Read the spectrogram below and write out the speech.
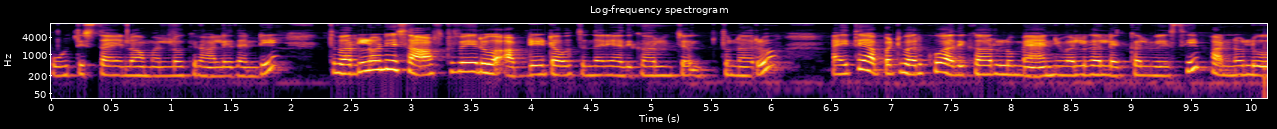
పూర్తి స్థాయిలో అమల్లోకి రాలేదండి. త్వరలోనే సాఫ్ట్వేర్ అప్డేట్ అవుతుందని అధికారులు చెబుతున్నారు. అయితే అప్పటి వరకు అధికారులు మాన్యువల్గా లెక్కలు వేసి పన్నులు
